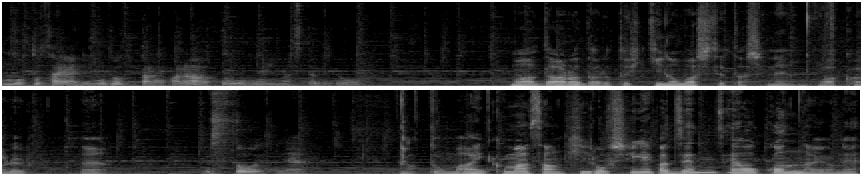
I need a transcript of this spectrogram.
元さやに戻ったのかなと思いましたけど。まあだらだらと引き伸ばしてたしね。別れるね。そうですね。あとマイクマさん広重が全然怒んないよね。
